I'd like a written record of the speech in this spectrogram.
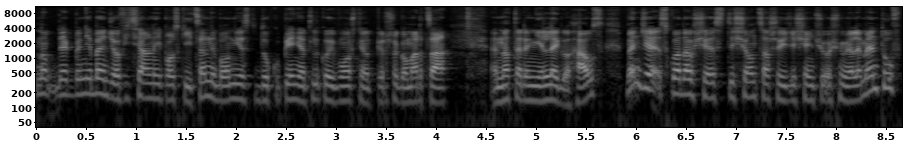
No, jakby nie będzie oficjalnej polskiej ceny, bo on jest do kupienia tylko i wyłącznie od 1 marca na terenie Lego House. Będzie składał się z 1068 elementów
